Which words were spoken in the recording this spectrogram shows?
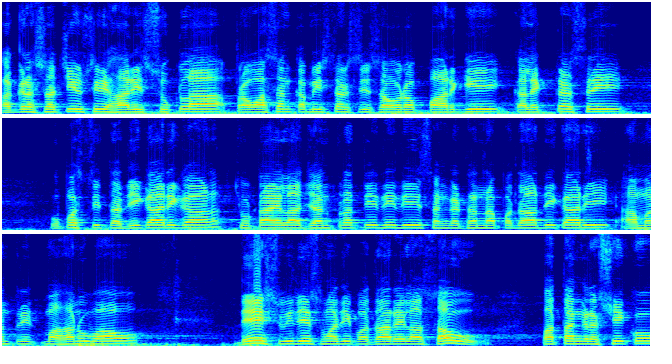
અગ્ર સચિવ શ્રી હરીશ શુક્લા પ્રવાસન કમિશનર શ્રી સૌરભ પારગી કલેક્ટર શ્રી ઉપસ્થિત અધિકારીગણ ચૂંટાયેલા જનપ્રતિનિધિ સંગઠનના પદાધિકારી આમંત્રિત મહાનુભાવો દેશ વિદેશમાંથી પધારેલા સૌ પતંગ રસિકો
